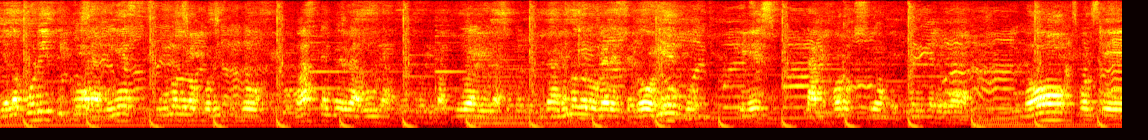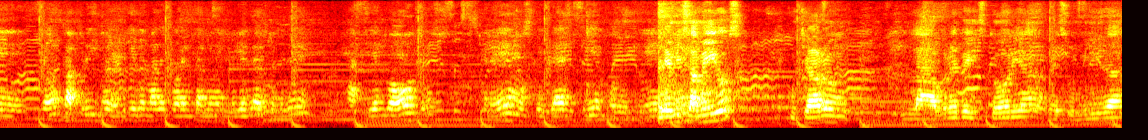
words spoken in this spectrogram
Y en lo político, para mí es uno de los políticos con más envergadura dentro del Partido de Liberación Dominicana, uno de los merecedores, que es la mejor opción que tiene que lograr. Y no porque sea un capricho, él tiene más de 40 años en el PLD, haciendo a otros. Creemos que ya es tiempo de que mis amigos, escucharon la breve historia resumida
